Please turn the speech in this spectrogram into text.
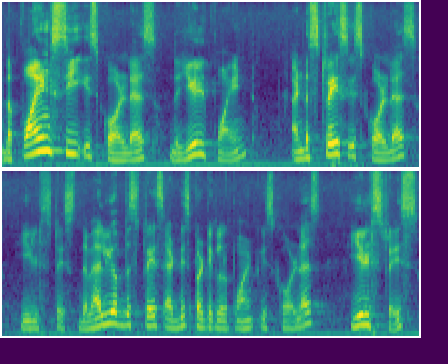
The point C is called as the yield point and the stress is called as yield stress. The value of the stress at this particular point is called as yield stress,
